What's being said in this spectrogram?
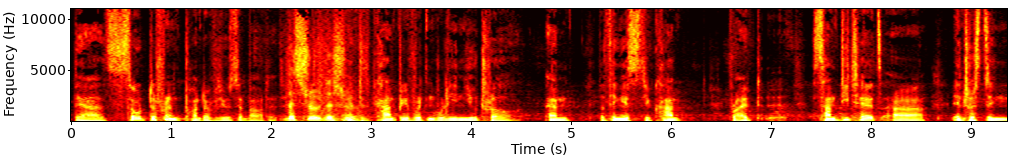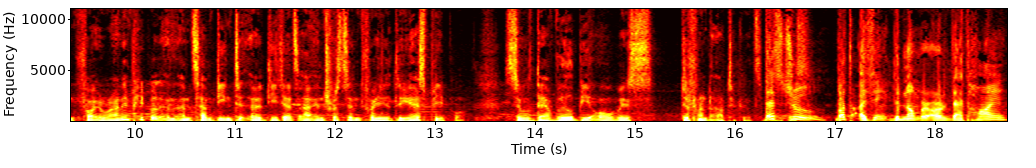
There are so different point of views about it. That's true. That's true. and it can't be written really neutral. And the thing is, you can't write. Some details are interesting for Iranian people, and, and some de- uh, details are interesting for the US people. So there will be always different articles. That's this. true. But I think the number are that high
